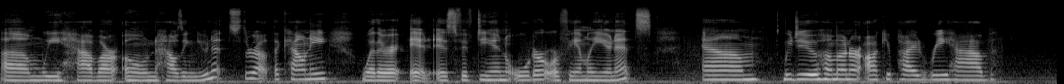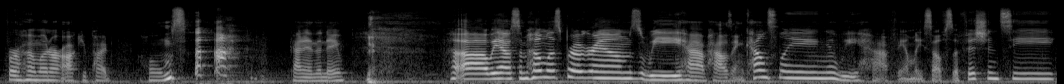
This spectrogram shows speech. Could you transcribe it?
Um, we have our own housing units throughout the county, whether it is 50 and older or family units. Um, we do homeowner occupied rehab for homeowner occupied homes. kind of in the name. Uh, we have some homeless programs. We have housing counseling. We have family self sufficiency.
